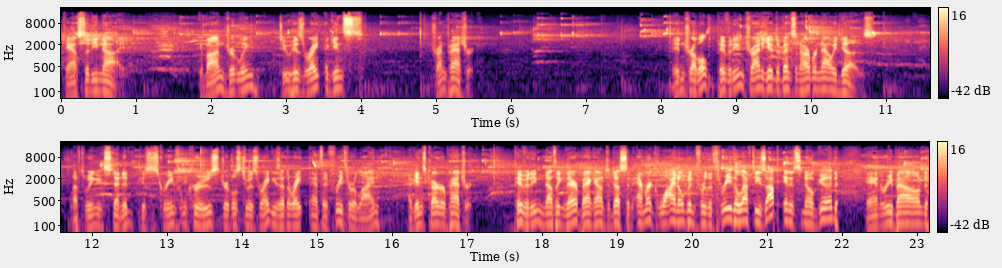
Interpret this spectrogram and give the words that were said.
Cass City 9. Caban dribbling to his right against Trent Patrick. In trouble, pivoting, trying to give to Benson Harper. Now he does. Left wing extended, gets a screen from Cruz, dribbles to his right. He's at the right at the free throw line against Carter Patrick. Pivoting, nothing there. Back out to Dustin Emmerich, wide open for the three. The lefty's up, and it's no good. And rebound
